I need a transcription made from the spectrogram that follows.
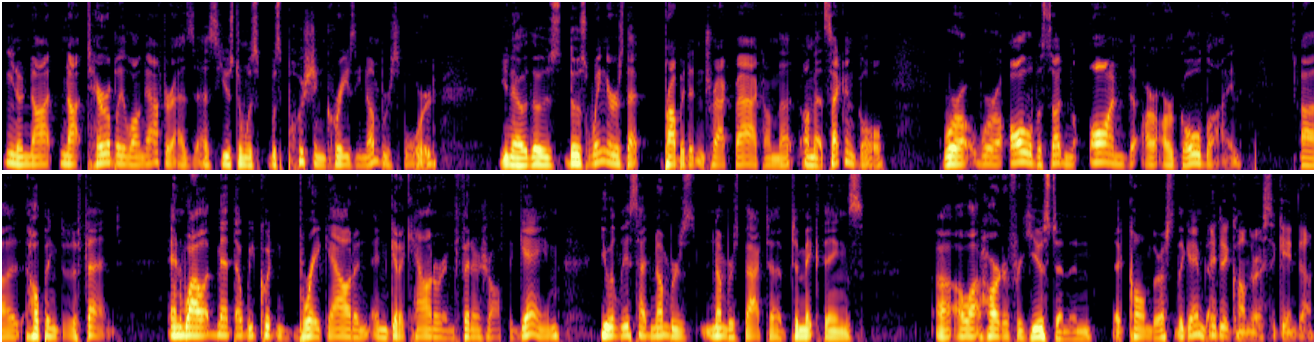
you know not not terribly long after as as Houston was was pushing crazy numbers forward. You know those those wingers that probably didn't track back on that on that second goal were were all of a sudden on the, our our goal line, uh, helping to defend. And while it meant that we couldn't break out and, and get a counter and finish off the game, you at least had numbers numbers back to to make things uh, a lot harder for Houston, and it calmed the rest of the game down. It did calm the rest of the game down,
